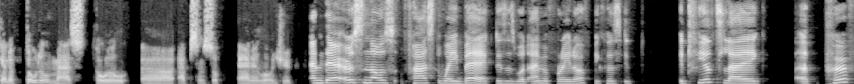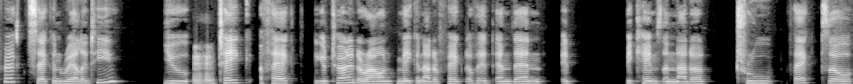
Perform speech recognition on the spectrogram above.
kind of total mess, total uh, absence of any logic. and there is no fast way back. This is what I'm afraid of because it it feels like a perfect second reality. You hmm take a fact, you turn it around, make another fact of it, and then it becomes another true fact. So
